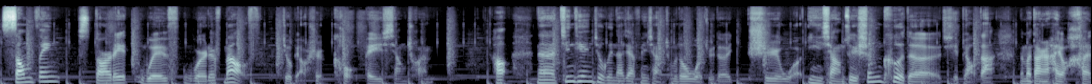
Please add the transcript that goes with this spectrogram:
something started with word of mouth 就表示口碑相传。好，那今天就跟大家分享这么多，我觉得是我印象最深刻的这些表达。那么当然还有很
